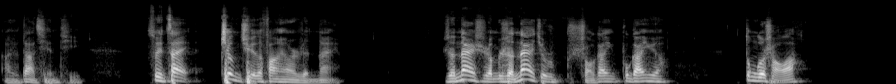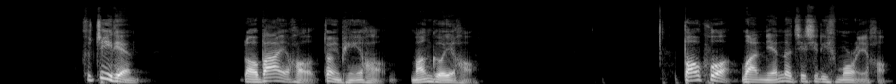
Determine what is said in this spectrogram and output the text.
啊，有大前提。所以在正确的方向上忍耐，忍耐是什么？忍耐就是少干预，不干预啊，动作少啊。所以这一点，老八也好，段永平也好，芒格也好。包括晚年的杰西·利弗莫尔也好，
